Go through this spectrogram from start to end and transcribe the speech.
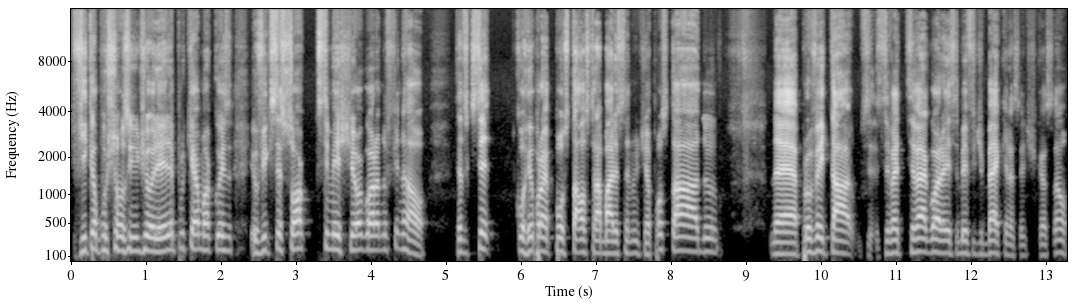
fica puxãozinho de orelha porque é uma coisa. Eu vi que você só se mexeu agora no final, tanto que você correu para postar os trabalhos que você não tinha postado né, aproveitar. Você vai, você vai agora receber feedback na certificação,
